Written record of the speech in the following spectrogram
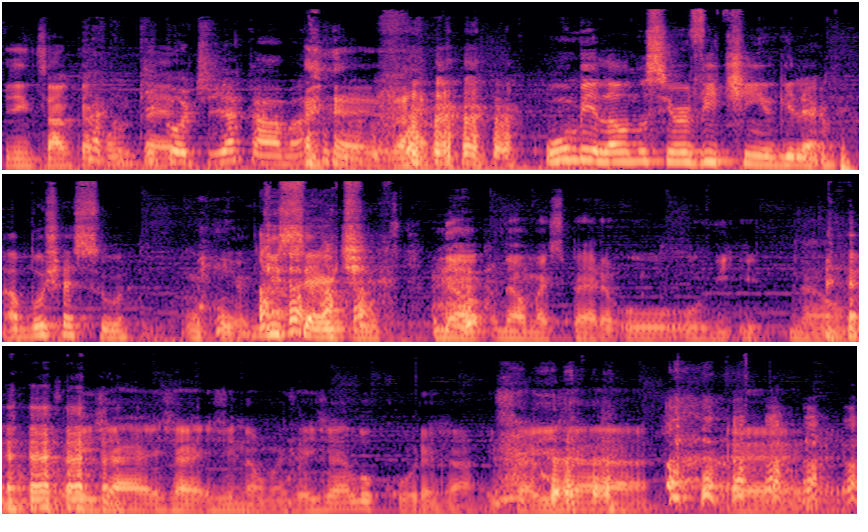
A gente sabe o que Que acontece. cotia acaba. É, exato. Um milhão no senhor Vitinho, Guilherme. A bucha é sua. Meu Disserte. Não, não, mas espera, o, o Vi- não, não, mas aí já, é- já, é- já- não, mas aí já é loucura já. Isso aí já é,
